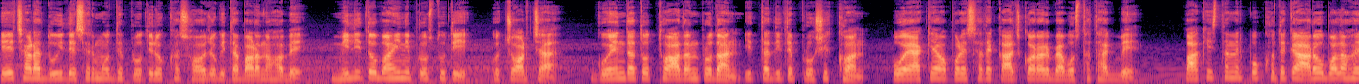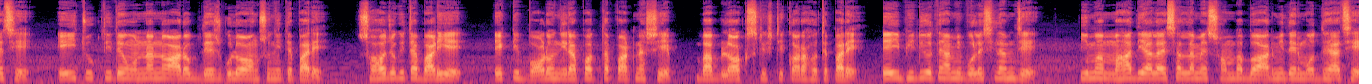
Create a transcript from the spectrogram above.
এছাড়া দুই দেশের মধ্যে প্রতিরক্ষা সহযোগিতা বাড়ানো হবে। মিলিত বাহিনী প্রস্তুতি ও চর্চা, গোয়েন্দা তথ্য আদান প্রদান ইত্যাদিতে প্রশিক্ষণ ও একে অপরের সাথে কাজ করার ব্যবস্থা থাকবে। পাকিস্তানের পক্ষ থেকে আরও বলা হয়েছে, এই চুক্তিতে অন্যান্য আরব দেশগুলো অংশ নিতে পারে। সহযোগিতা বাড়িয়ে একটি বড় নিরাপত্তা পার্টনারশিপ বা ব্লক সৃষ্টি করা হতে পারে। এই ভিডিওতে আমি বলেছিলাম যে, ইমাম মাহাদি আলাহিসাল্লামের সম্ভাব্য আর্মিদের মধ্যে আছে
